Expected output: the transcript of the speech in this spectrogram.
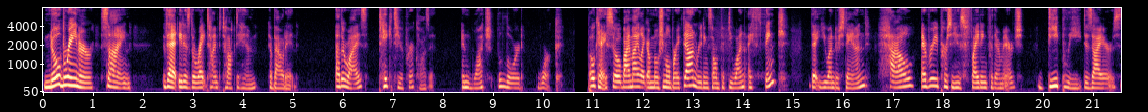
no brainer sign that it is the right time to talk to him about it. Otherwise, take it to your prayer closet and watch the Lord work. Okay, so by my like emotional breakdown reading Psalm 51, I think that you understand how every person who's fighting for their marriage deeply desires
